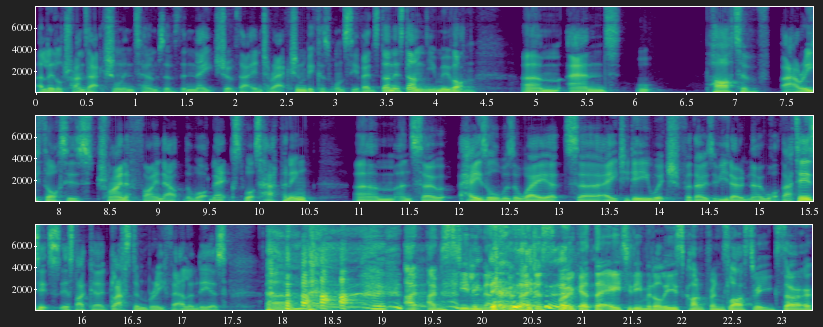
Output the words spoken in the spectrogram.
a little transactional in terms of the nature of that interaction because once the event's done, it's done. You move on. Mm. Um, and w- part of our ethos is trying to find out the what next, what's happening, Um, and so Hazel was away at uh, ATD, which for those of you who don't know what that is, it's it's like a Glastonbury for L&Ders. Um, I, I'm stealing that because I just spoke at the ATD Middle East conference last week. So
